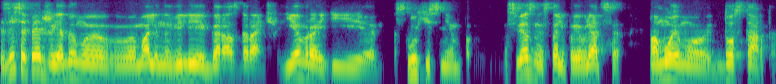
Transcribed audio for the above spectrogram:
Здесь, опять же, я думаю, Малина вели гораздо раньше. Евро и слухи с ним связанные стали появляться, по-моему, до старта.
